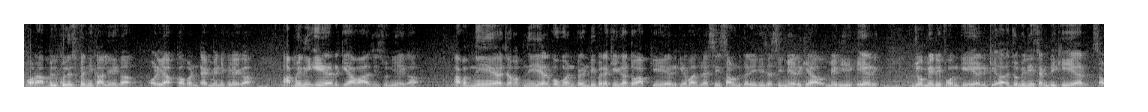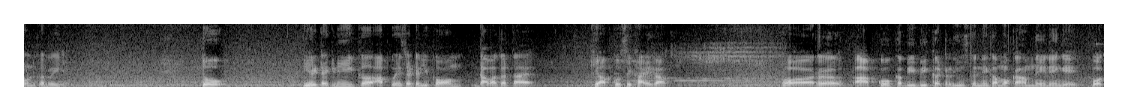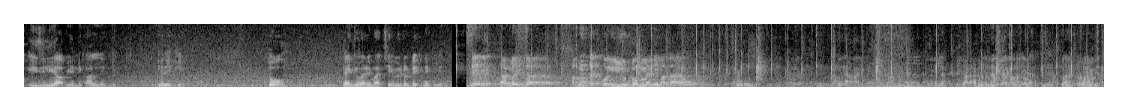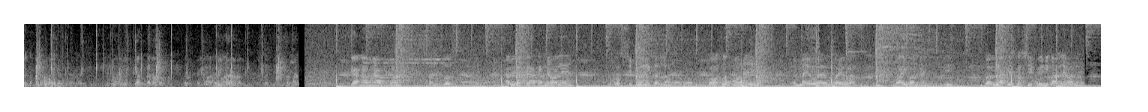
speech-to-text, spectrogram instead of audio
और आप बिल्कुल इस पर निकालिएगा, और ये आपका वन टाइम में निकलेगा। आप मेरी एयर की आवाज़ ही सुनिएगा। आप अपनी, जब अपनी एयर को 120 पे रखिएगा तो आपकी एयर की आवाज़ वैसे ही साउंड करेगी जैसे मेरे की, मेरी एयर जो मेरी फ़ोन की एयर की जो मेरी एसएमडी की एयर साउंड कर रही है। तो ये टेक्निक आपको ऐसा टेलीकॉम दावा करता है कि आपको सिखाएगा। और आपको कभी भी कटर यूज़ करने का मौका हम नहीं देंगे। बहुत इजीली आप ये निकाल लेंगे। ये देखिए। तो थैंक यू वेरी मच ये वीडियो देखने के लिए। से थर्मिस्टर अभी तक कोई यूट्यूब में नहीं बताया होगा। क्या नाम है आपका? संतोष। अभी आप क्या करने वाले हैं? उसका सीपो निकल रहा हूँ। कौन सा फ़ोन है ये? M I Y Y one Y one है जी तो अभी आप इसका सी निकालने वाले हैं।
